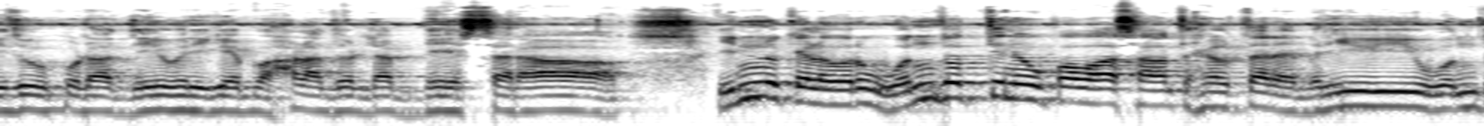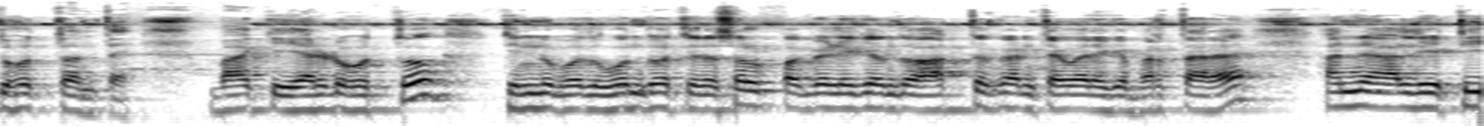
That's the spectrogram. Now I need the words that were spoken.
ಇದು ಕೂಡ ದೇವರಿಗೆ ಬಹಳ ದೊಡ್ಡ ಬೇಸರ. ಇನ್ನು ಕೆಲವರು ಒಂದೊತ್ತಿನ ಉಪವಾಸ ಅಂತ ಹೇಳ್ತಾರೆ, ಬರೀ ಒಂದು ಹೊತ್ತಂತೆ. ಬಾಕಿ ಎರಡು ಹೊತ್ತು ತಿನ್ನಬೋದು. ಒಂದು ಹೊತ್ತಿನ ಸ್ವಲ್ಪ ಬೆಳಿಗ್ಗೆ ಒಂದು ಹತ್ತು ಗಂಟೆವರೆಗೆ ಬರ್ತಾರೆ. ಅನ್ನೆ ಅಲ್ಲಿ ಟೀ,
